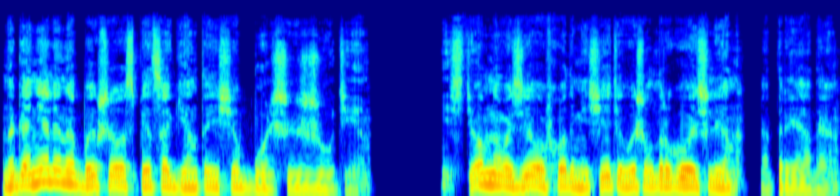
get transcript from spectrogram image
нагоняли на бывшего спецагента еще большей жути. Из темного зева входа мечети вышел другой член отряда.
